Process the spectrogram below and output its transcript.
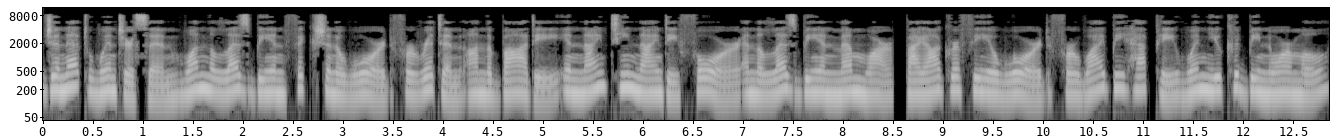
Jeanette Winterson won the Lesbian Fiction Award for Written on the Body in 1994 and the Lesbian Memoir – Biography Award for Why Be Happy When You Could Be Normal,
